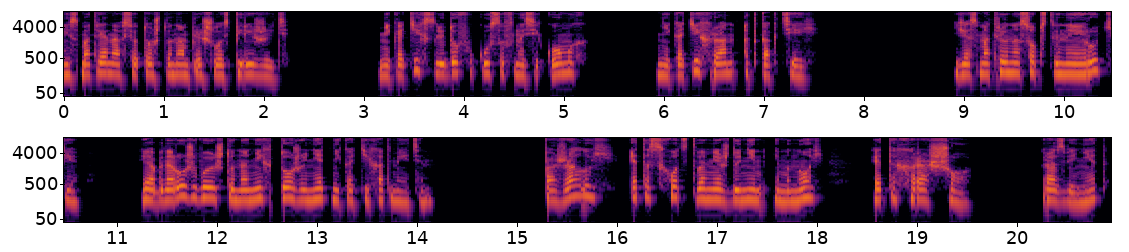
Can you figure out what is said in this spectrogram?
несмотря на все то, что нам пришлось пережить. Никаких следов укусов насекомых, никаких ран от когтей. Я смотрю на собственные руки и обнаруживаю, что на них тоже нет никаких отметин. Пожалуй, это сходство между ним и мной — это хорошо. Разве нет?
